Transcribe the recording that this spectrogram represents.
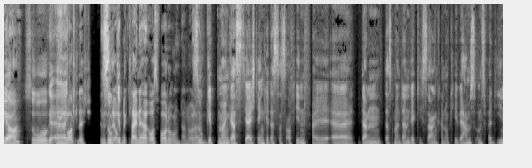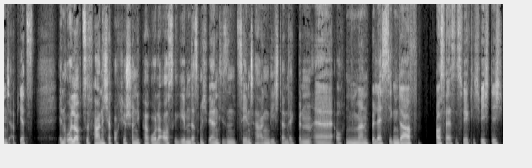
Ja, so, äh, Sportlich. Das so ist ja gibt- eine kleine Herausforderung dann, oder? so gibt man Gast. Ja, ich denke, dass das auf jeden Fall äh, dann, dass man dann wirklich sagen kann, okay, wir haben es uns verdient, ab jetzt in Urlaub zu fahren. Ich habe auch hier schon die Parole ausgegeben, dass mich während diesen zehn Tagen, die ich dann weg bin, äh, auch niemand belästigen darf. Außer es ist wirklich wichtig.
